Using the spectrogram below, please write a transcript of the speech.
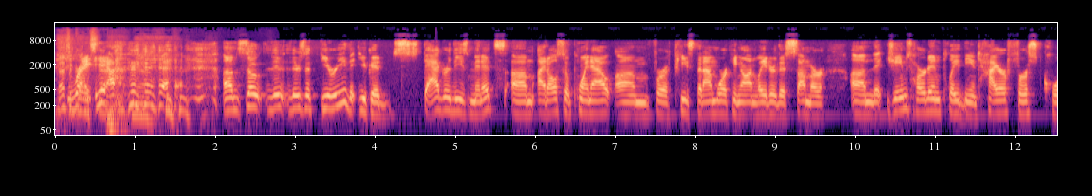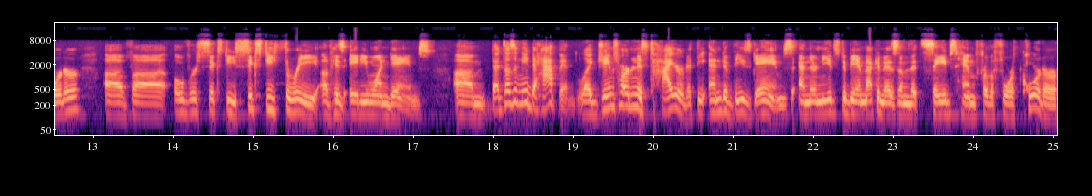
That's Right. great Yeah. um, so there, there's a theory that you could stagger these minutes. Um, I'd also point out um, for a piece that I'm working on later this summer um, that James Harden played the entire first quarter of uh, over 60, 63 of his 81 games. Um, that doesn't need to happen. Like James Harden is tired at the end of these games, and there needs to be a mechanism that saves him for the fourth quarter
